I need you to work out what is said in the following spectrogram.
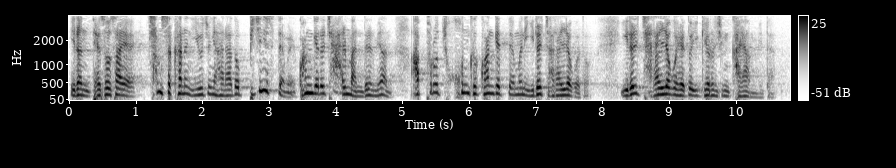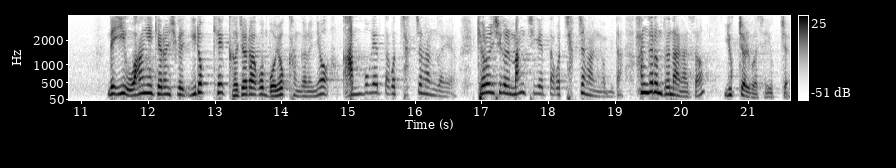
이런 대소사에 참석하는 이유 중에 하나도 비즈니스 때문에 관계를 잘 만들면 앞으로 좋은 그 관계 때문에 일을 잘하려고도 일을 잘하려고 해도 이 결혼식은 가야 합니다. 근데 이 왕의 결혼식을 이렇게 거절하고 모욕한 거는요, 안 보겠다고 작정한 거예요. 결혼식을 망치겠다고 작정한 겁니다. 한 걸음 더 나가서 6절 보세요, 6절.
